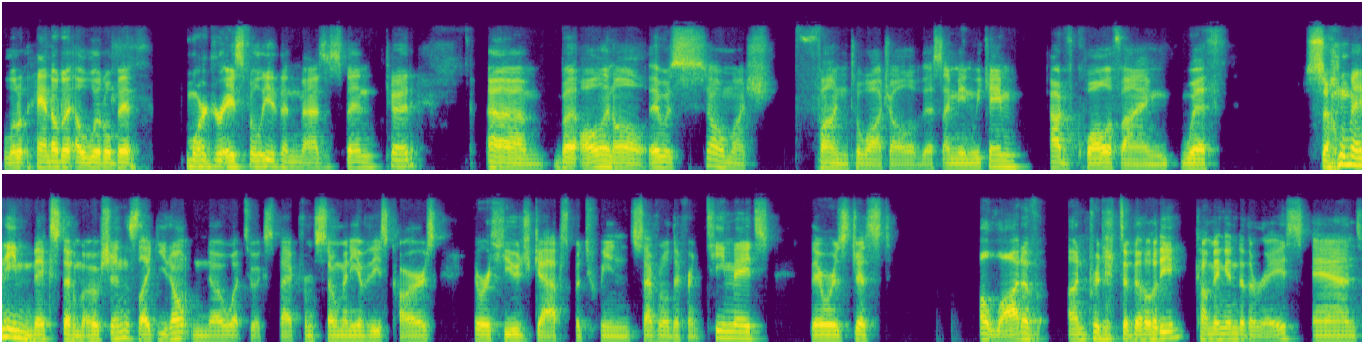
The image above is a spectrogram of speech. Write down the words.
Little handled it a little bit more gracefully than Mazepin could. Um, but all in all, it was so much fun to watch all of this. I mean, we came out of qualifying with so many mixed emotions. Like you don't know what to expect from so many of these cars. There were huge gaps between several different teammates. There was just a lot of unpredictability coming into the race. And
